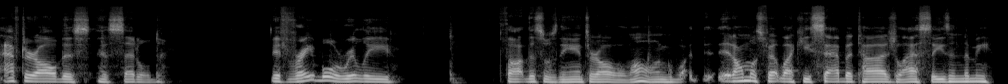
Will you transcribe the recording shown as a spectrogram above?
after all this is settled, if Vrabel really thought this was the answer all along, it almost felt like he sabotaged last season to me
